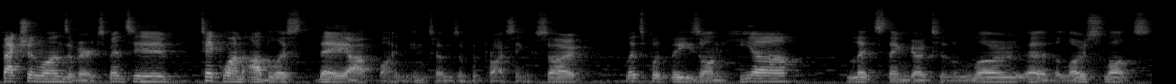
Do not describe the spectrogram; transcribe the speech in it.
Faction ones are very expensive. Tech 1 Arbalest, they are fine in terms of the pricing. So let's put these on here. Let's then go to the low, uh, the low slots.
